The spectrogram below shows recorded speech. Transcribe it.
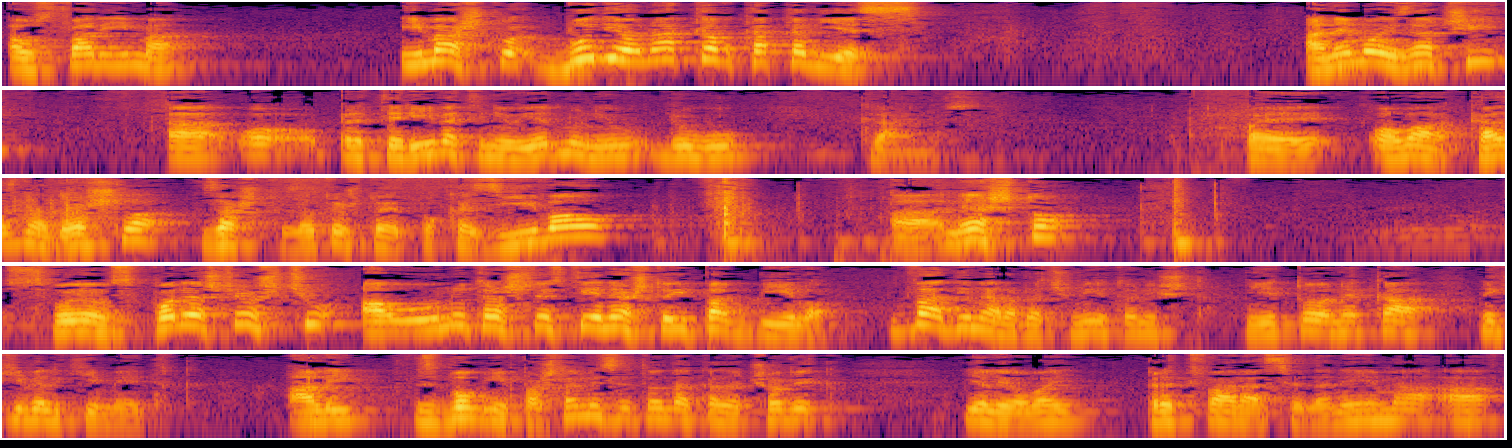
A u stvari ima. Imaš ko, budi onakav kakav jesi. A nemoj, znači, a, o, preterivati ni u jednu ni u drugu krajnost. Pa je ova kazna došla, zašto? Zato što je pokazivao a, nešto svojom spoljašnjošću, a u unutrašnjosti je nešto ipak bilo. Dva dinara, braću, nije to ništa. Nije to neka, neki veliki metak. Ali zbog njih, pa šta mislite onda kada čovjek je li ovaj pretvara se da nema, a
